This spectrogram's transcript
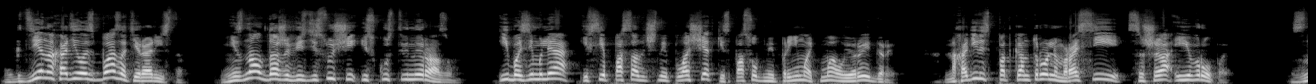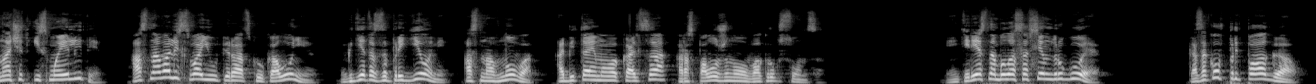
Где находилась база террористов, не знал даже вездесущий искусственный разум, ибо Земля и все посадочные площадки, способные принимать малые рейдеры, находились под контролем России, США и Европы. Значит, исмаилиты основали свою пиратскую колонию где-то за пределами основного обитаемого кольца, расположенного вокруг Солнца. Интересно было совсем другое. Казаков предполагал,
